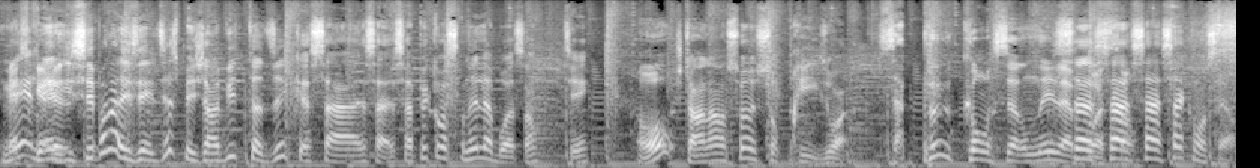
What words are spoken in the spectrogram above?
Mais, que- c'est pas dans les indices, mais j'ai envie de te dire que ça, ça, ça peut concerner la boisson. Tiens. Oh! Je t'en lance un surprise, ouais. Ça peut concerner la ça, boisson. ça, ça, ça concerne.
